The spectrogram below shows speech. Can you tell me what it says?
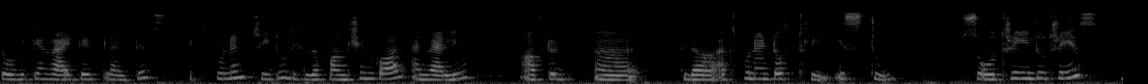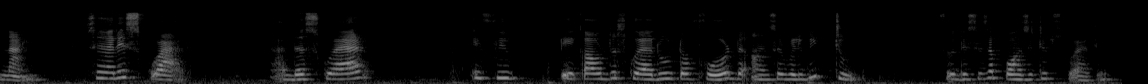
so we can write it like this exponent 3 2 this is a function call and value after uh, the exponent of 3 is 2 so 3 into 3 is 9 so here is square. And the square if we take out the square root of 4 the answer will be 2 so this is a positive square root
